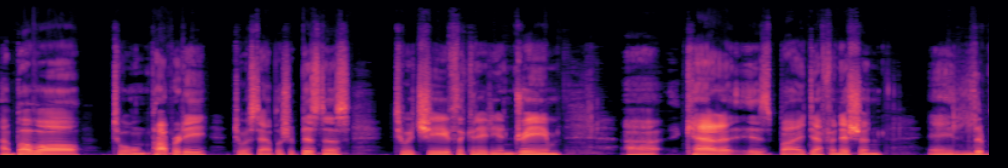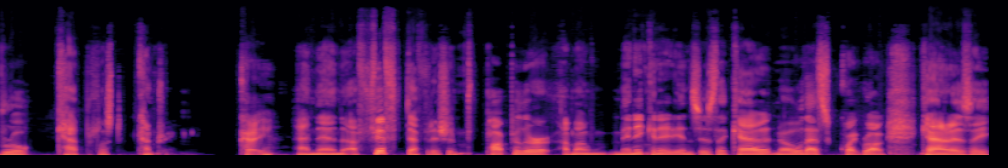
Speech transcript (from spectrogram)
above all, to own property, to establish a business, to achieve the Canadian dream. Uh, Canada is, by definition, a liberal capitalist country. Okay. And then a fifth definition, popular among many Canadians, is that Canada, no, that's quite wrong. Canada is a,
